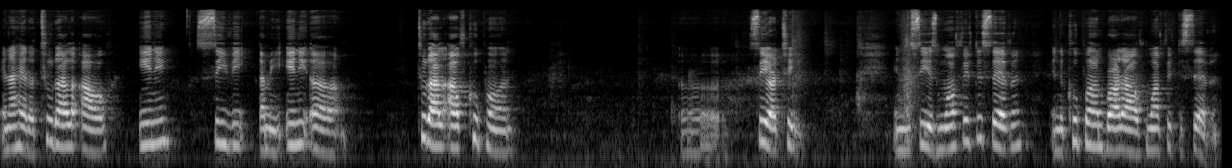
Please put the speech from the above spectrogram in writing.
and I had a two dollar off any CV. I mean any uh two dollar off coupon uh, CRT. And you see it's 157 and the coupon brought off 157.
